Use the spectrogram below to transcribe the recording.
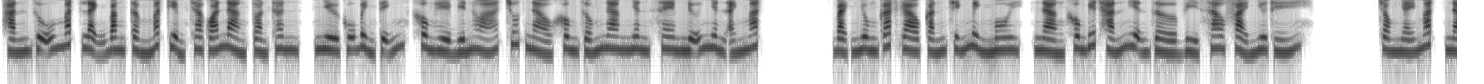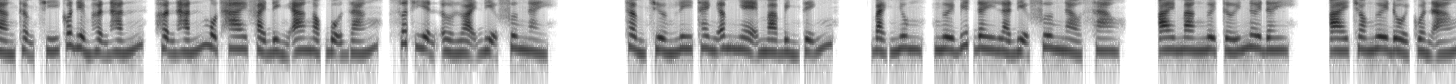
Hắn rũ mắt lạnh băng tầm mắt kiểm tra quá nàng toàn thân, như cũ bình tĩnh, không hề biến hóa chút nào không giống nam nhân xem nữ nhân ánh mắt. Bạch Nhung gắt gao cắn chính mình môi, nàng không biết hắn hiện giờ vì sao phải như thế. Trong nháy mắt nàng thậm chí có điểm hận hắn, hận hắn một hai phải đỉnh A Ngọc bộ dáng xuất hiện ở loại địa phương này. Thẩm trường ly thanh âm nhẹ mà bình tĩnh. Bạch Nhung, ngươi biết đây là địa phương nào sao? Ai mang ngươi tới nơi đây? Ai cho ngươi đổi quần áo?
